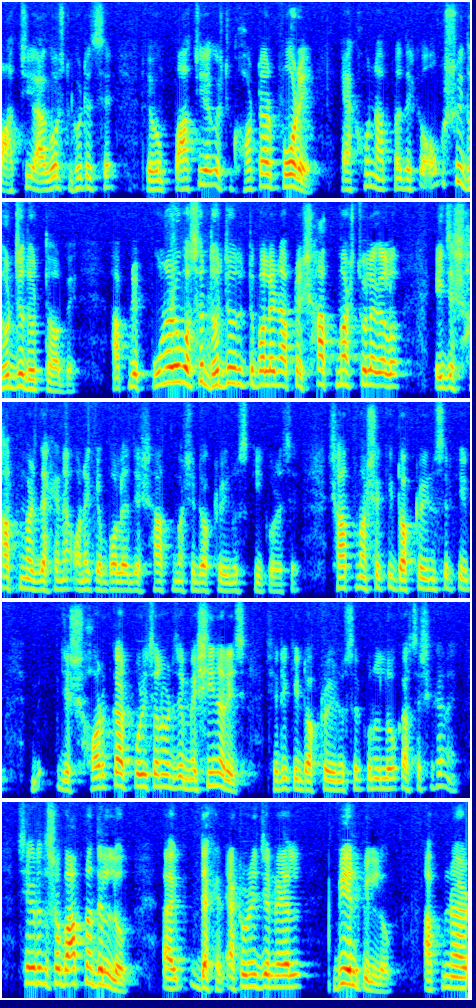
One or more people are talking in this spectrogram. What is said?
পাঁচই আগস্ট ঘটেছে এবং পাঁচই আগস্ট ঘটার পরে এখন আপনাদেরকে অবশ্যই ধৈর্য ধরতে হবে। আপনি পনেরো বছর ধৈর্য ধরতে পারলেন, আপনি সাত মাস চলে গেল। এই যে সাত মাস দেখেন, অনেকে বলে যে সাত মাসে ডক্টর ইউনুস কী করেছে? সাত মাসে কি ডক্টর ইউনুসের কি যে সরকার পরিচালনার যে মেশিনারিজ, সেটি কি ডক্টর ইউনুসের কোনো লোক আছে সেখানে? সেখানে তো সব আপনাদের লোক। দেখেন, অ্যাটর্নি জেনারেল, বিএনপির লোক। আপনার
